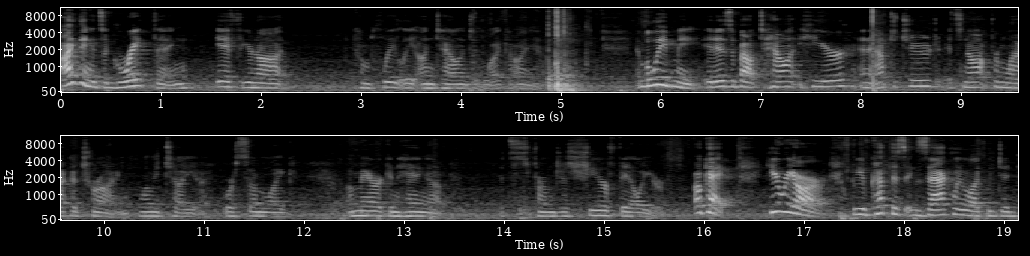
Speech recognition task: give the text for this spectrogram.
I think it's a great thing if you're not completely untalented like I am. And believe me, it is about talent here and aptitude. It's not from lack of trying, let me tell you, or some like American hang up. It's from just sheer failure. Okay, here we are. We have cut this exactly like we did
